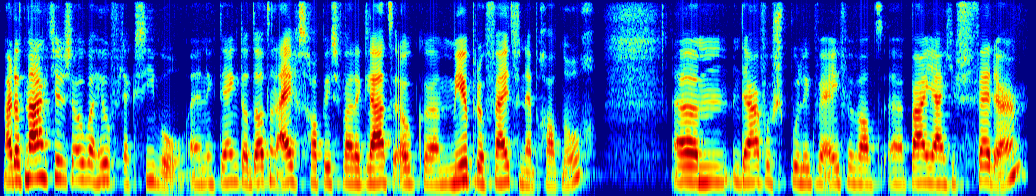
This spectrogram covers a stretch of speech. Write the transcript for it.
Maar dat maakt je dus ook wel heel flexibel. En ik denk dat dat een eigenschap is waar ik later ook uh, meer profijt van heb gehad nog. Um, daarvoor spoel ik weer even wat uh, paar jaartjes verder.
